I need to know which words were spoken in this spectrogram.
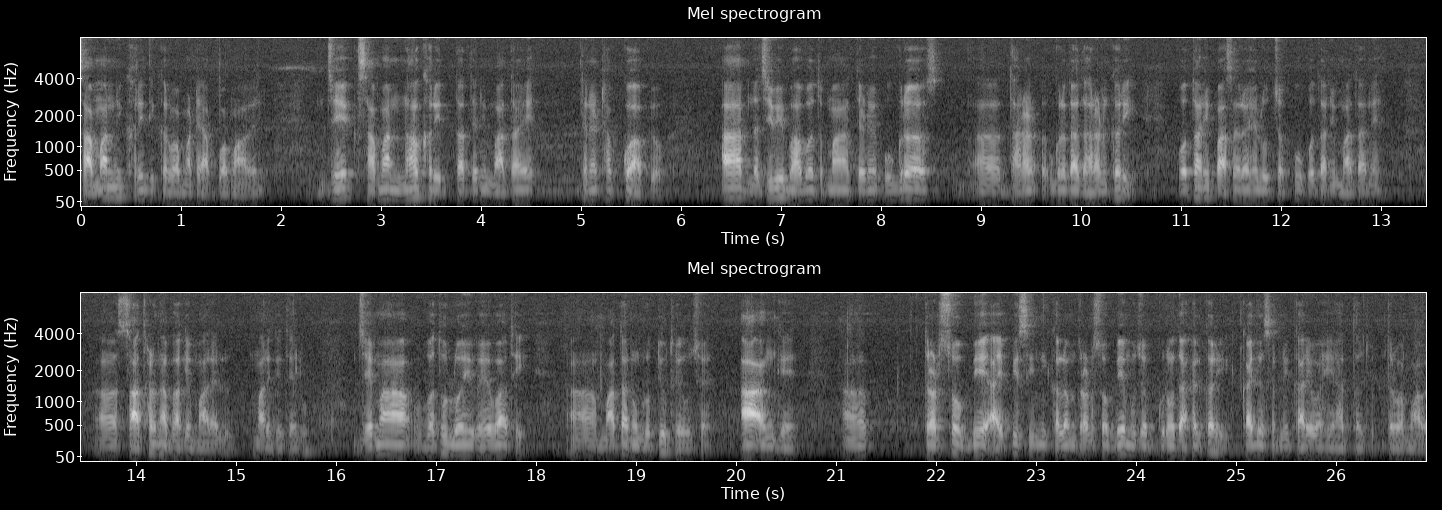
સામાનની ખરીદી કરવા માટે આપવામાં આવેલ. જે સામાન ન ખરીદતા તેની માતાએ તેને ઠપકો આપ્યો. આ નજીવી બાબતમાં તેણે ઉગ્ર ધારણ, ઉગ્રતા ધારણ કરી પોતાની પાસે રહેલું ચપ્પુ પોતાની માતાને સાથળના ભાગે મારેલું, મારી દીધેલું, જેમાં વધુ લોહી વહેવાથી માતાનું મૃત્યુ થયું છે. આ અંગે ત્રણસો બે આઈપીસીની કલમ ત્રણસો બે મુજબ ગુનો દાખલ કરી કાયદેસરની કાર્યવાહી હાથ ધર- ધરવામાં આવે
